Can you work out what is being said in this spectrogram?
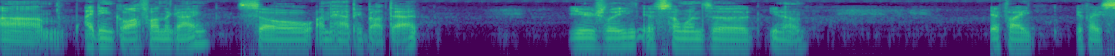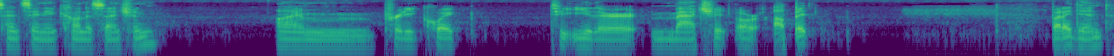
Um, I didn't go off on the guy, so I'm happy about that. Usually, if someone's a you know, if I if I sense any condescension, I'm pretty quick to either match it or up it. But I didn't.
